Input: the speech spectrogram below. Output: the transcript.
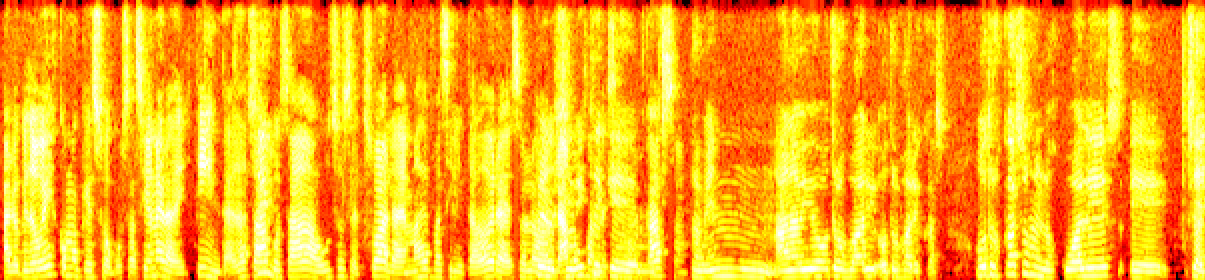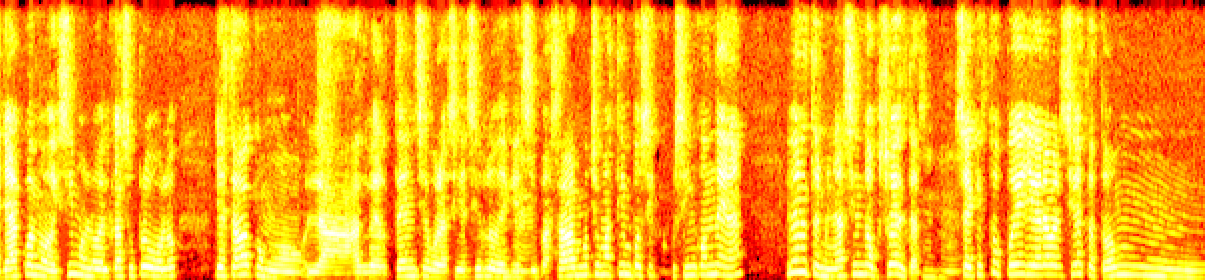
a lo que yo veo es como que su acusación era distinta. Ella estaba Sí. acusada de abuso sexual, además de facilitadora. Eso lo Pero si hablamos viste cuando que el caso. también han habido otros varios, otros varios casos. Otros casos en los cuales, eh, o sea, ya cuando hicimos lo del caso Próbolo, ya estaba como la advertencia, por así decirlo, de que si pasaban mucho más tiempo sin, sin condena, iban a terminar siendo absueltas. O sea, que esto puede llegar a haber sido hasta todo un-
